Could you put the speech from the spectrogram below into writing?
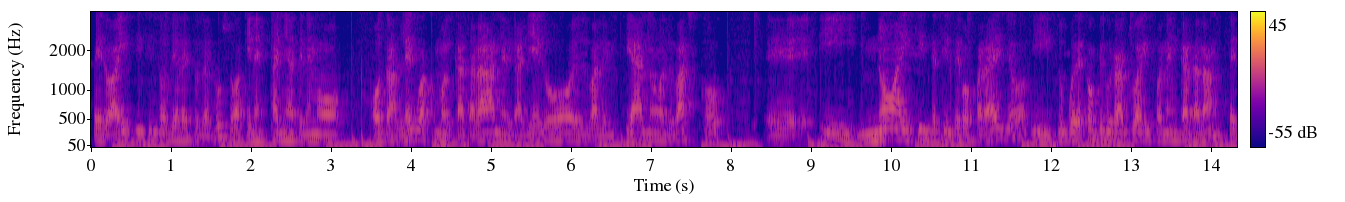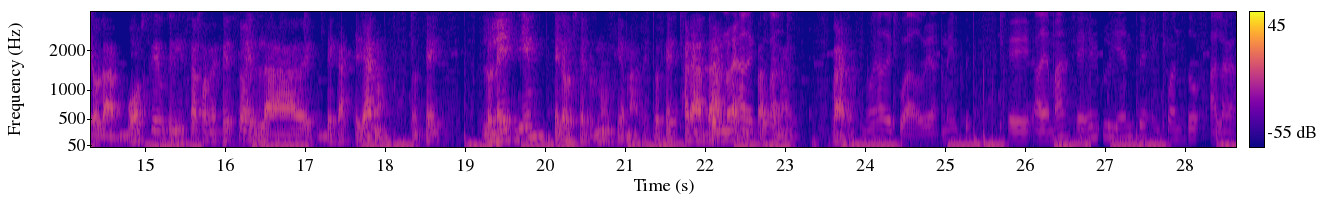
pero hay distintos dialectos del ruso. Aquí en España tenemos otras lenguas como el catalán, el gallego, el valenciano, el vasco. Eh, y no hay síntesis de voz para ello y tú puedes configurar tu iPhone en catalán, pero la voz que utiliza por defecto es la de castellano. Entonces, lo lees bien, pero se pronuncia mal. Entonces, para dar no es adecuado. Claro. No es adecuado, obviamente. Eh, además, es excluyente en cuanto a, la,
